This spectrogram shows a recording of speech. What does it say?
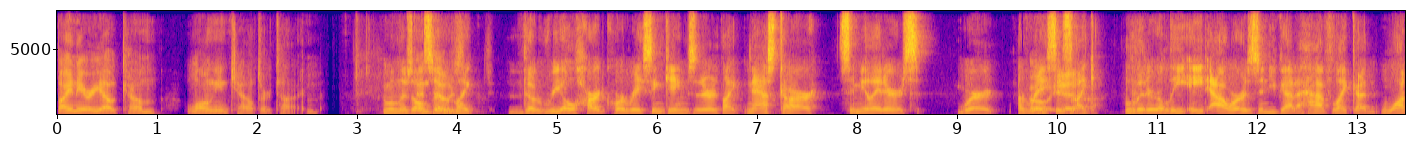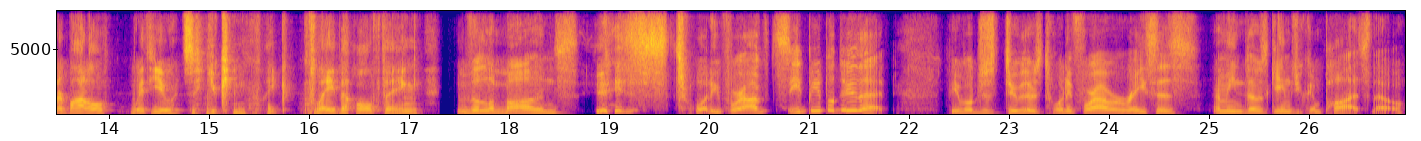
binary outcome, long encounter time. Well, there's also those... like the real hardcore racing games that are like NASCAR simulators where a oh, race oh, yeah. is like literally eight hours and you got to have like a water bottle with you so you can like play the whole thing. The Le Mans. It's 24 I've seen people do that. People just do those 24 hour races I mean, those games you can pause, though.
